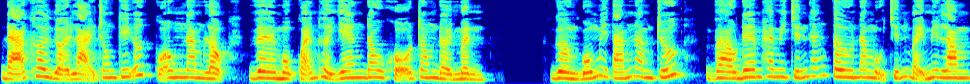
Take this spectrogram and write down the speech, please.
đã khơi gợi lại trong ký ức của ông Nam Lộc về một khoảng thời gian đau khổ trong đời mình. Gần 48 năm trước, vào đêm 29 tháng 4 năm 1975,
